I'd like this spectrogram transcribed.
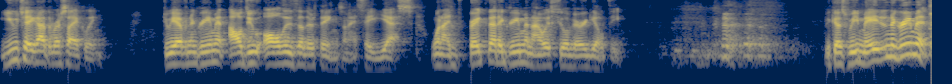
you take out the recycling. Do we have an agreement? I'll do all these other things. And I say, yes. When I break that agreement, I always feel very guilty. because we made an agreement.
